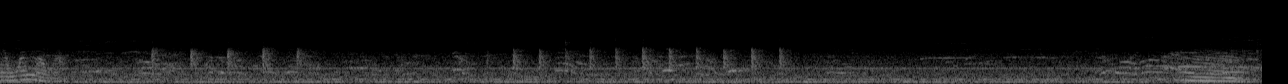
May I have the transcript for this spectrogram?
Now, one more. Mm.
